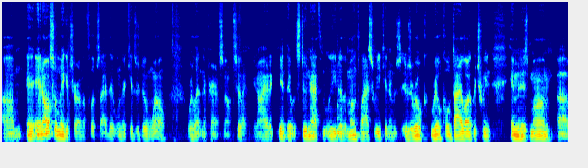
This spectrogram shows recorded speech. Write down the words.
Um, and, and, also making sure on the flip side that when their kids are doing well, we're letting their parents know too. Right. You know, I had a kid that was student athlete of the month last week, and it was it was a real real cool dialogue between him and his mom. Uh,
